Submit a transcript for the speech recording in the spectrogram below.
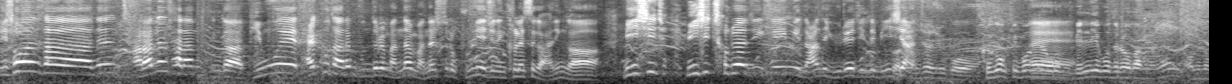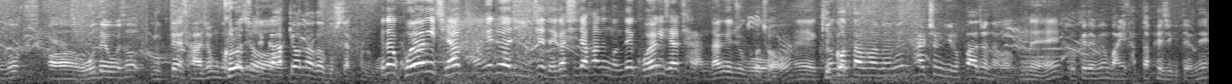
이 소환사는 잘하는 사람, 그러니까 비무에 달고 다른 분들을 만나면 만날수록 불리해지는 클래스가 아닌가. 민씨, 민씨 쳐줘야지 이 게임이 나한테 유리해지는데 민씨 안 쳐주고. 그거 기본적으로 네. 밀리고 들어가면은 어느 정도 어, 5대 5에서 6대 4 정도까지 그렇죠. 이제 깎여 나가고 시작하는 거예요. 그다음 고양이 제압 당해줘야지 이제 내가 시작하는 건데 고양이 제압 잘 안 당해주고. 그렇죠. 네, 기껏 당하면은 탈출기로 빠져나가고. 거- 네. 그렇게 되면 많이 답답해지기 때문에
